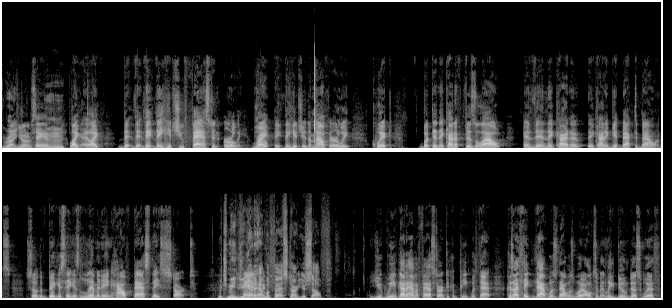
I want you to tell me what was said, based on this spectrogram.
Right. You know what I'm saying? Mm-hmm. Like, like they, they they hit you fast and early, right? Yep. They they hit you in the mouth early, quick, but then they kind of fizzle out, and then they kind of they kind of get back to balance. So the biggest thing is limiting how fast they start. Which means you got to have a fast start yourself. You we've got to have a fast start to compete with that because I think that was that was what ultimately doomed us with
